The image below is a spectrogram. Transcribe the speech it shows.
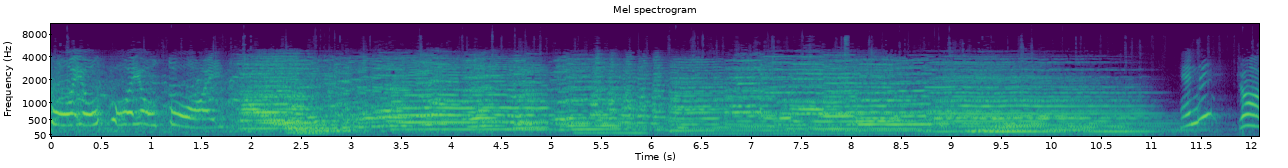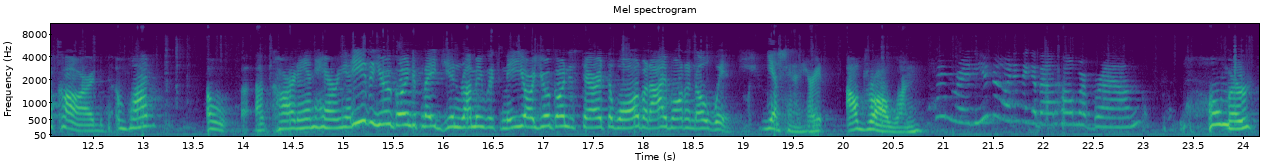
boy, oh, boy, oh, boy. Draw a card. What? Oh, a card, Aunt Harriet? Either you're going to play gin rummy with me or you're going to stare at the wall, but I want to know which. Yes, Aunt Harriet. I'll draw one. Henry, do you know anything about Homer Brown? Homer?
